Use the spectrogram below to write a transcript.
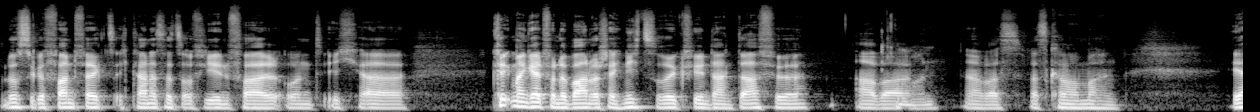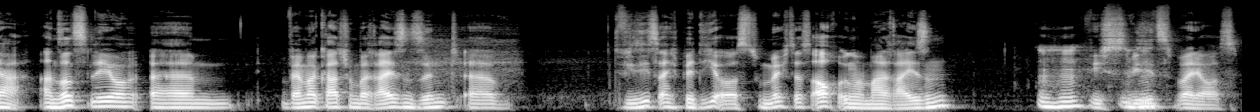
lustige Fun Facts. Ich kann das jetzt auf jeden Fall. Und ich, äh, krieg mein Geld von der Bahn wahrscheinlich nicht zurück. Vielen Dank dafür. Aber oh ja, was, was kann man machen? Ja, ansonsten, Leo, ähm, wenn wir gerade schon bei Reisen sind, äh, wie sieht es eigentlich bei dir aus? Du möchtest auch irgendwann mal reisen. Mhm. Wie, wie mhm. sieht es bei dir aus?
